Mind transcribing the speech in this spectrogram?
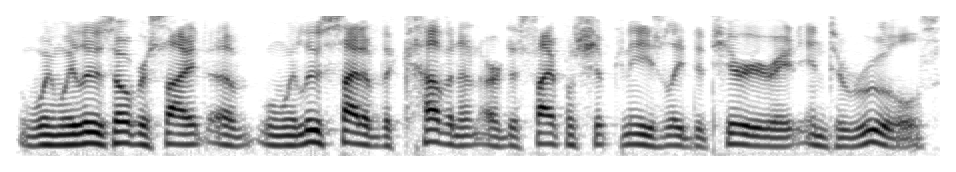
When we lose oversight of when we lose sight of the covenant, our discipleship can easily deteriorate into rules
